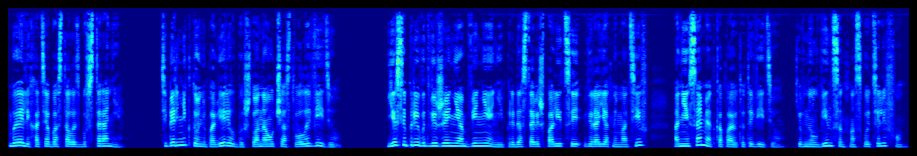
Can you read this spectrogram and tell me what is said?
Белли хотя бы осталась бы в стороне. Теперь никто не поверил бы, что она участвовала в видео. Если при выдвижении обвинений предоставишь полиции вероятный мотив, они и сами откопают это видео», — кивнул Винсент на свой телефон.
